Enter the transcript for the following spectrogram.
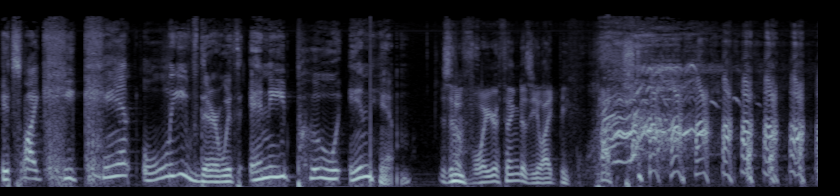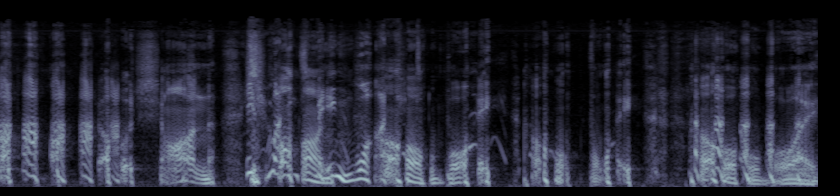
it's like he can't leave there with any poo in him. Is it a voyeur thing? Does he like being watched? Oh, Sean, He Sean. likes being oh, watched. Oh boy. Oh boy. Oh boy.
